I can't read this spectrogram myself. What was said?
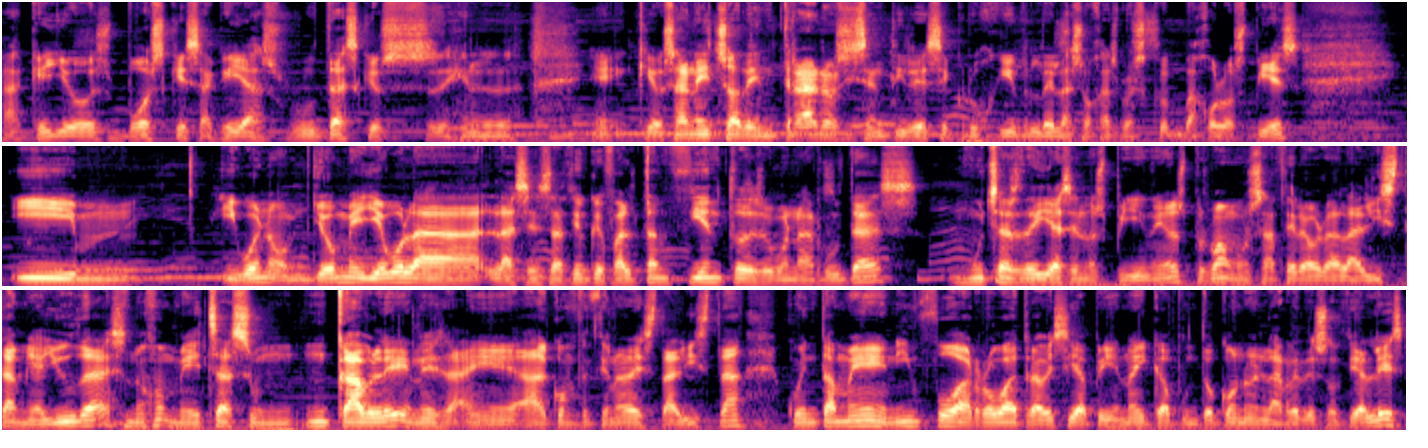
aquellos bosques, aquellas rutas que os, eh, que os han hecho adentraros y sentir ese crujir de las hojas bajo los pies. Y, mm, y bueno, yo me llevo la, sensación que faltan cientos de buenas rutas, muchas de ellas en los Pirineos. Pues vamos a hacer ahora la lista. ¿Me ayudas? ¿no? ¿Me echas un, cable en esa- eh, al confeccionar esta lista? Cuéntame en info arroba o en las redes sociales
